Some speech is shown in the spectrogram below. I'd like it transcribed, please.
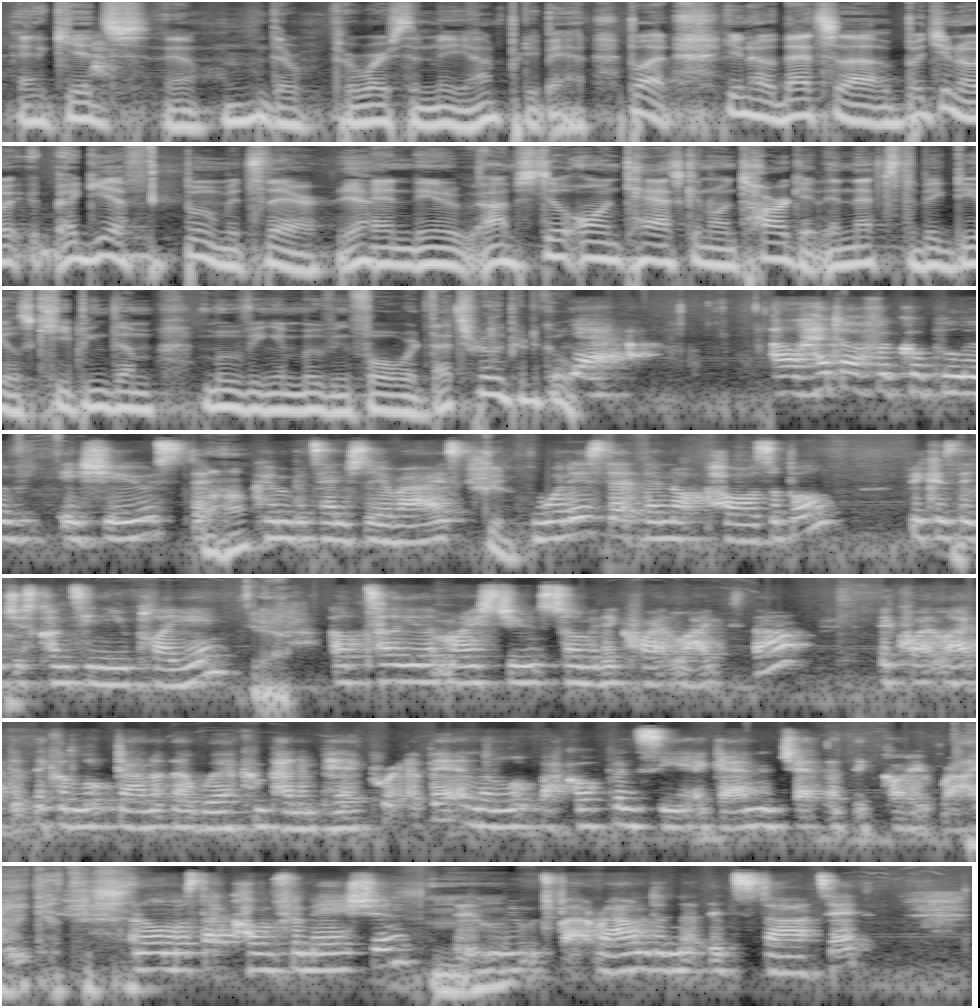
And kids, you know, they're, they're worse than me. I'm pretty bad, but you know that's. Uh, but you know, a GIF, boom, it's there. Yeah. And you know, I'm still on task and on target, and that's the big deal: is keeping them moving and moving forward. That's really pretty cool. Yeah. I'll head off a couple of issues that Uh-huh. can potentially arise. Good. One is that they're not pausable because they just continue playing. Yeah. I'll tell you that my students told me they quite liked that. They quite liked that they could look down at their work and pen and paper it a bit and then look back up and see it again and check that they got it right. And almost that confirmation that it looped back round and that they'd started.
